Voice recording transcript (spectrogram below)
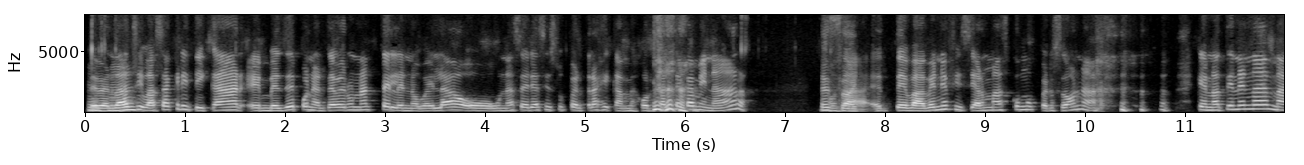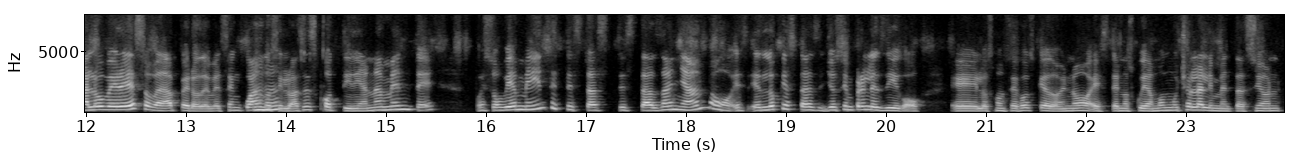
de verdad, si vas a criticar, en vez de ponerte a ver una telenovela o una serie así súper trágica, mejor salte a caminar. Exacto. O te va a beneficiar más como persona. que no tiene nada de malo ver eso, ¿verdad? Pero de vez en cuando, si lo haces cotidianamente, pues obviamente te estás, te estás dañando. Es, es, lo que estás, yo siempre les digo, eh, los consejos que doy, ¿no? Este, nos cuidamos mucho la alimentación,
